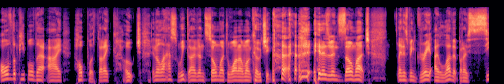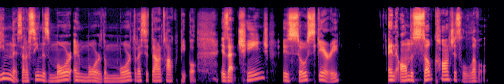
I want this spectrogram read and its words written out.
all of the people that I help with, that I coach. In the last week, I've done so much one on one coaching. it has been so much and it's been great. I love it, but I've seen this and I've seen this more and more the more that I sit down and talk with people is that change is so scary and on the subconscious level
